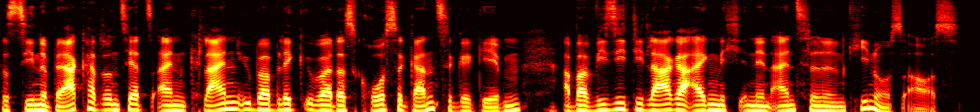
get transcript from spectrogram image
Christine Berg hat uns jetzt einen kleinen Überblick über das große Ganze gegeben, aber wie sieht die Lage eigentlich in den einzelnen Kinos aus?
